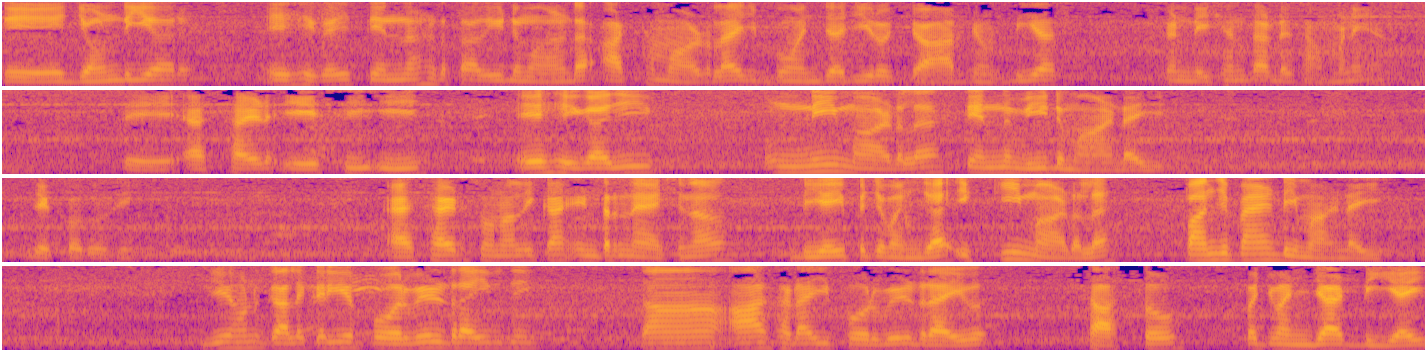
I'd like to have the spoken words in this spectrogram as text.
ਤੇ ਜੌਂਡੀਅਰ ਇਹ ਹੈਗਾ ਜੀ 348 ਡਿਮਾਂਡ ਆ 8 ਮਾਡਲ ਹੈ 5204 ਜੌਂਡੀਅਰ ਕੰਡੀਸ਼ਨ ਤੁਹਾਡੇ ਸਾਹਮਣੇ ਆ। ਤੇ ਇਸ ਸਾਈਡ ACE ਇਹ ਹੈਗਾ ਜੀ 19 ਮਾਡਲ ਹੈ 320 ਡਿਮਾਂਡ ਹੈ ਜੀ। ਦੇਖੋ ਤੁਸੀਂ। ਇਸ side Sonalika international DI 55 21 model ਹੈ 565 ਡਿਮਾਂਡ ਹੈ ਜੀ। ਜੇ ਹੁਣ ਗੱਲ ਕਰੀਏ 4 ਵੀਲ ਡਰਾਈਵ ਦੀ, ਤਾਂ ਆ ਖੜਾ ਜੀ 4 ਵੀਲ ਡਰਾਈਵ 755 DI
